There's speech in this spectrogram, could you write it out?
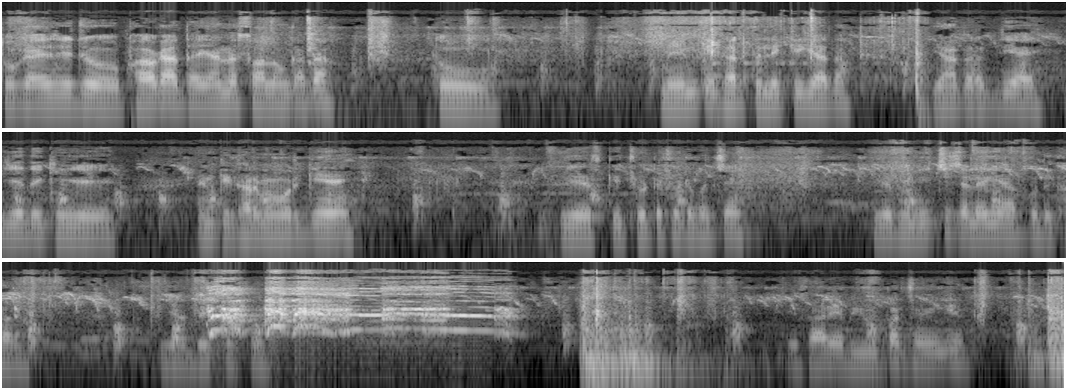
तो गए ये जो फावड़ा था यानस वालों का था तो मैं इनके घर से लेके गया था। यहाँ पे रख दिया है। ये देखें, ये इनके घर में मुर्गियाँ हैं। ये इसके छोटे छोटे बच्चे हैं। ये अभी नीचे चले गए आपको दिखा रहा हूँ। ये आप देख सकते हैं। ये सारे अभी ऊपर जाएँगे।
